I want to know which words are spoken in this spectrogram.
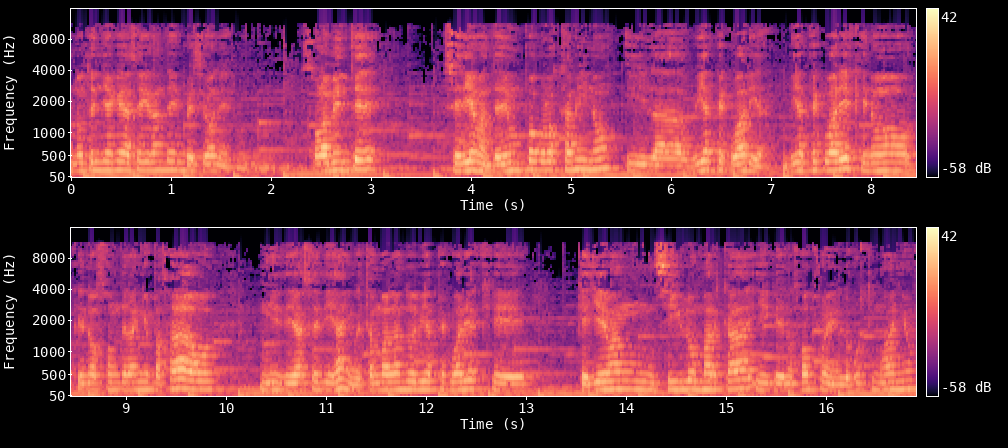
no tendría que hacer grandes inversiones, solamente sería mantener un poco los caminos y las vías pecuarias. Vías pecuarias que no, que no son del año pasado ni de hace 10 años. Estamos hablando de vías pecuarias que, que llevan siglos marcadas y que nosotros en los últimos años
